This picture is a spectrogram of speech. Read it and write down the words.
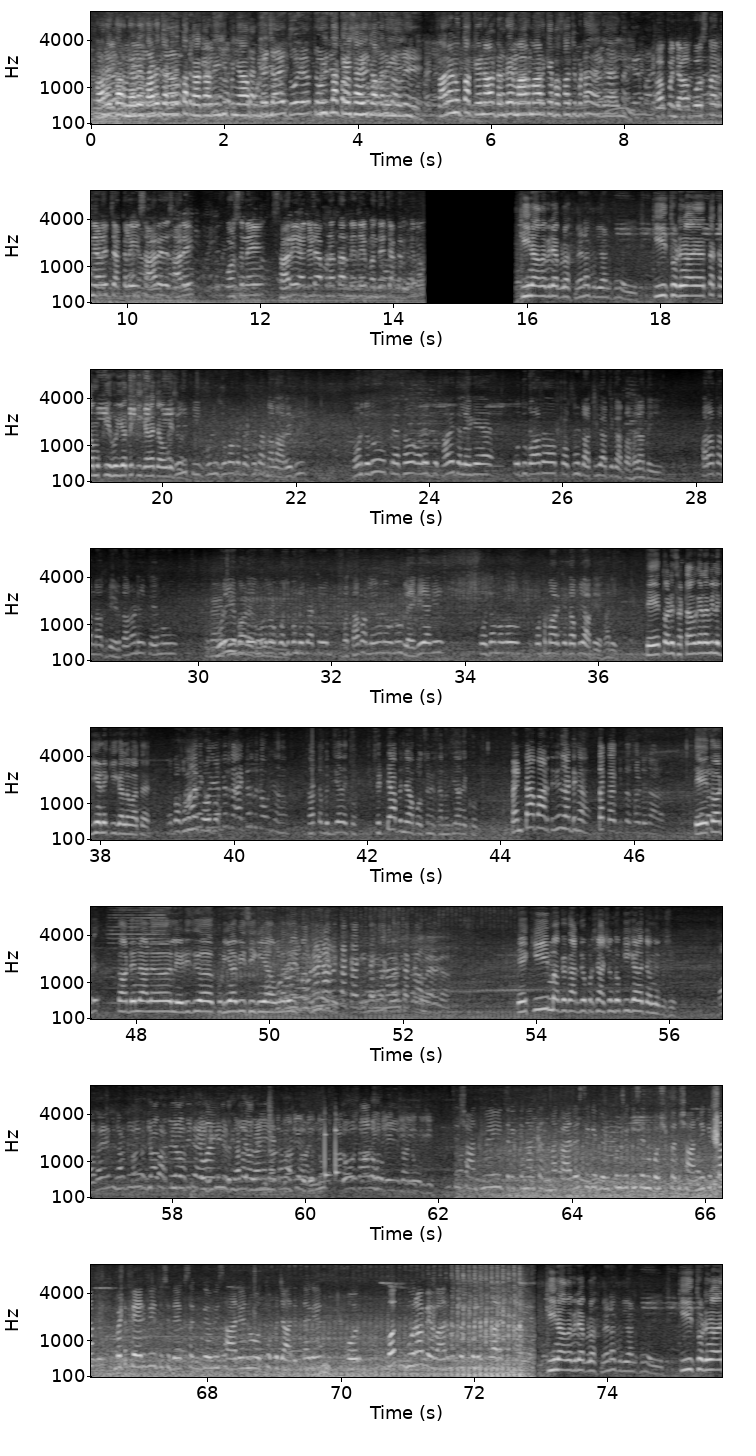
ਸਾਰੇ ਧਰਨੇ ਵਾਲੇ ਸਾਰੇ ਚੱਕ ਲਏ ਧੱਕਾ ਕਰ ਰਹੀ ਜੀ ਪੰਜਾਬ ਪੁਲਿਸ ਚਾਹੇ 2024 ਪੂਰੀ ਧੱਕੇ ਸ਼ਾਹੀ ਚੱਲ ਰਹੀ ਹੈ ਜੀ। ਸਾਰਿਆਂ ਨੂੰ ਧੱਕੇ ਨਾਲ ਡੰਡੇ ਮਾਰ ਮਾਰ ਕੇ ਬੱਸਾਂ 'ਚ ਬਿਠਾਇਆ ਗਿਆ ਹੈ ਜੀ। ਆ ਪੰਜਾਬ ਪੁਲਿਸ ਧਰਨੇ ਵਾਲੇ ਚੱਕ ਲਈ ਸਾਰੇ ਦੇ ਸਾਰੇ। ਪੁਲਿਸ ਨੇ ਸਾਰੇ ਆ ਜਿਹੜੇ ਆਪਣਾ ਧਰਨੇ ਦੇ ਬੰਦੇ ਚੱਕ ਰਕੇ ਨੇ। ਕੀ ਨਾਮ ਹੈ ਵੀਰੇ ਆਪਣਾ? ਮੇਰਾ ਨਾਮ ਗੁਰਜੰਟ ਸਿੰਘ ਹੈ ਜੀ। ਕੀ ਤੁਹਾਡੇ ਨਾਲ ਧੱਕਾ ਮੁੱਕੀ ਹੋਈ ਹੈ ਤੇ ਕੀ ਕਹਿਣਾ ਚਾਹੋਗੇ ਅਸੀਂ ਜੀ? ਪੀਸਫੁਲੀ ਸੁਬਾਹ ਤੋਂ ਬੈਠੇ ਧਰਨਾ ਲਾ ਰਹੇ ਸੀ। ਹੁਣ ਜਦੋਂ ਪ੍ਰੈਸ ਵਾਲੇ ਸਾਰੇ ਚਲੇ ਗਏ ਆ ਉਸ ਤੋਂ ਬਾਅਦ ਪੁਲਿਸ ਨੇ ਲਾਠੀ ਚਾਰਜ ਕਰਤਾ ਸਾਰਿਆਂ ਤੇ ਜੀ। ਸਾਰਾ ਧਰਨਾ ਖਦੇੜਤਾ ਉਹਨਾਂ ਨੇ ਕਿਸੇ ਨੂੰ ਥੋੜੇ ਜਿਹੇ ਬੰਦੇ ਮਤਲਬ ਕੁਝ ਬੰਦੇ ਜਾ ਕੇ ਬੱਸਾਂ ਭਰ ਲਏ ਉਹਨਾਂ ਨੇ ਉਹਨਾਂ ਨੂੰ ਲੈ ਗਏ ਹੈਗੇ। ਕੁਛ ਮਤਲਬ ਕੁੱਟ ਮਾਰ ਕੇ ਦਾ ਭਜਾਤੇ ਸਾਰੇ। ਤੇ ਤੁਹਾਡੇ ਸੱਟਾਂ ਵਗੈਰਾ ਵੀ ਲੱਗੀਆਂ ਨੇ ਕੀ ਗੱਲਬਾਤ ਹੈ? ਬਸ ਉਹਨਾਂ ਨੇ ਇੱਧਰ ਦਿਖਾਓ ਜੀ ਆਹ। ਸੱਟ ਵੱਜਿਆ ਦੇਖੋ। ਸਿੱਟਿਆ ਪੰਜਾਬ ਪੁਲਿਸ ਨੇ ਸਾਨੂੰ ਜੀ ਆ ਦੇਖੋ। ਪੈਂਟਾਂ ਭਾਰਤੀਆਂ ਸਾਡੀਆਂ ਧੱਕਾ ਕੀਤਾ ਸਾਡੇ ਨਾਲ। ਤੇ ਤੁਹਾਡੇ ਤੁਹਾਡੇ ਨਾਲ ਲੇਡੀਜ਼ ਕੁੜੀਆਂ ਵੀ ਸੀਗੀਆਂ ਉਹਨਾਂ ਦੇ ਵੀ ਉਹਨਾਂ ਨਾਲ ਵੀ ਧੱਕਾ ਕੀਤਾ ਜੀ ਉਹਨਾਂ ਨਾਲ ਧੱਕਾ ਹੋਇਆਗਾ ਤੇ ਕੀ ਮੰਗ ਕਰਦੇ ਹੋ ਪ੍ਰਸ਼ਾਸਨ ਤੋਂ? ਕੀ ਕਹਿਣਾ ਚਾਹੁੰਦੇ ਹੋ ਤੁਸੀਂ? ਬਸ ਇਹ ਵੀ ਸਾਡੀ ਅਸੀਂ ਭਰਤੀ ਵਾਸਤੇ ਆਏ ਸੀਗੇ ਜੀ, ਅਸੀਂ ਸਾਡਾ ਜੁਆਇਨ ਲੈਟਰ ਵਾਸਤੇ ਆਏ ਸੀ 2 ਸਾਲ ਹੋ ਗਏ ਜੀ ਸਾਨੂੰ ਸ਼ਾਂਤਮਈ ਤਰੀਕੇ ਨਾਲ ਧਰਨਾ ਕਰ ਰਹੇ ਸੀ ਕਿ ਬਿਲਕੁਲ ਵੀ ਕਿਸੇ ਨੂੰ ਕੁਝ ਪਰੇਸ਼ਾਨ ਨਹੀਂ ਕੀਤਾ ਬਟ ਫਿਰ ਵੀ ਤੁਸੀਂ ਦੇਖ ਸਕਦੇ ਹੋ ਵੀ ਸਾਰਿਆਂ ਨੂੰ ਉੱਥੋਂ ਭਜਾ ਦਿੱਤਾ ਗਿਆ ਔਰ ਬਹੁਤ ਬੁਰਾ ਵਿਵਹਾਰ ਮਤਲਬ ਪੁਲਿਸ ਦੁਆਰਾ ਕੀਤਾ ਗਿਆ ਕੀ ਨਾਮ ਹੈ ਵੀਰੇ ਆਪਣਾ? ਮੇਰਾ ਨਾਮ ਗੁਰਜੰਟ ਸਿੰਘ ਹੈ ਜੀ। ਕੀ ਤੁਹਾਡੇ ਨਾਲ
